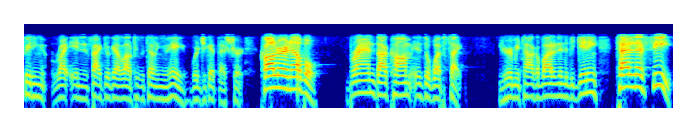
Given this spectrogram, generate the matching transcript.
fitting right in. In fact, you'll get a lot of people telling you, "Hey, where'd you get that shirt?" Collar and Elbow brand.com is the website. You heard me talk about it in the beginning. Titan FC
